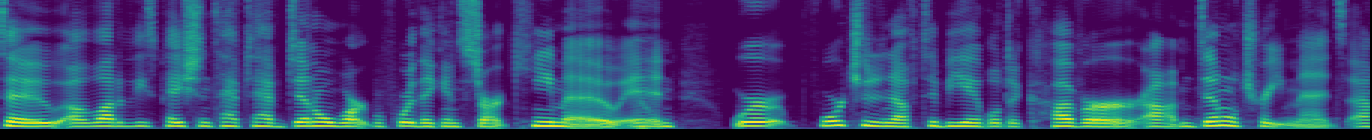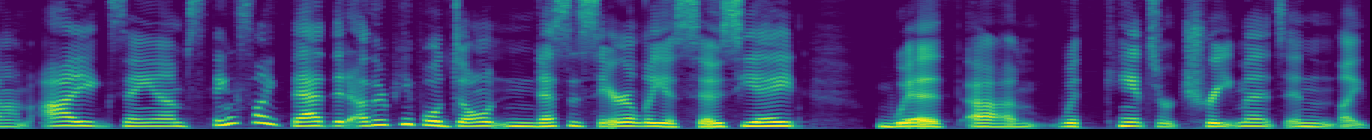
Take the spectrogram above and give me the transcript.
so a lot of these patients have to have dental work before they can start chemo, and we're fortunate enough to be able to cover um, dental treatments, um, eye exams, things like that that other people don't necessarily associate with um, with cancer treatments in like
